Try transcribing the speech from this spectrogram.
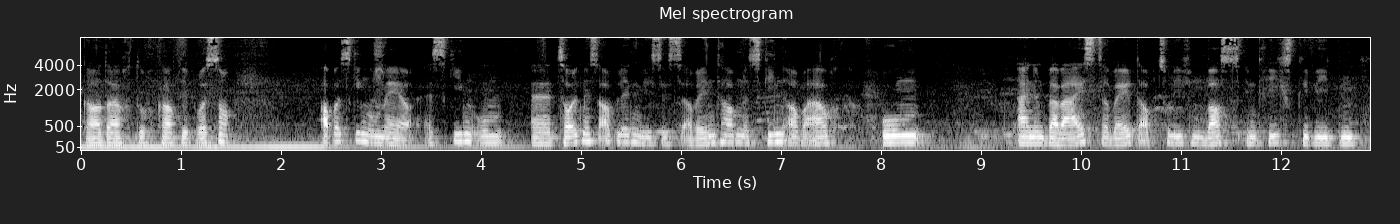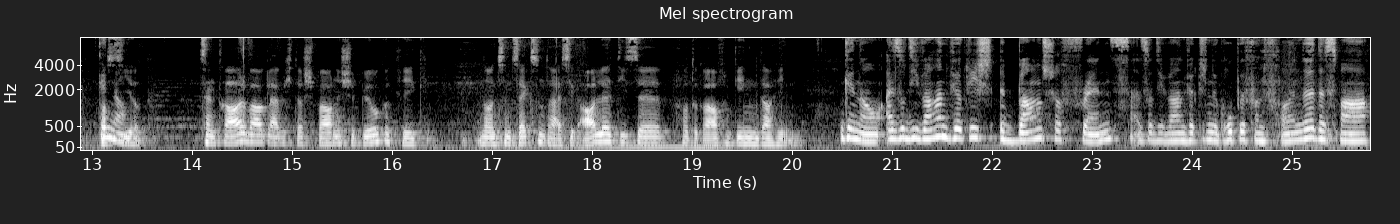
gerade auch durch Cartier-Bresson. Aber es ging um mehr. Es ging um äh, Zeugnis ablegen, wie Sie es erwähnt haben. Es ging aber auch um einen Beweis der Welt abzuliefern, was in Kriegsgebieten genau. passiert. Zentral war, glaube ich, der spanische Bürgerkrieg 1936. Alle diese Fotografen gingen dahin. Genau, also die waren wirklich a bunch of friends, also die waren wirklich eine Gruppe von Freunden. Das war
